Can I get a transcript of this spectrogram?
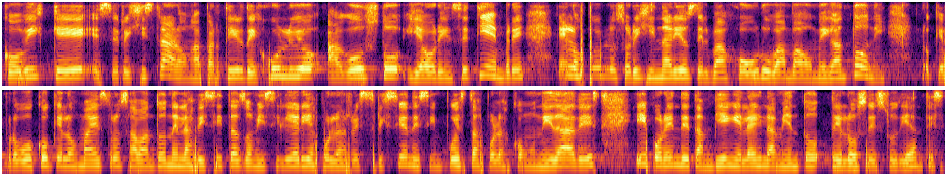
COVID que eh, se registraron a partir de julio, agosto y ahora en septiembre en los pueblos originarios del Bajo Urubamba o Megantoni, lo que provocó que los maestros abandonen las visitas domiciliarias por las restricciones impuestas por las comunidades y por ende también el aislamiento de los estudiantes.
